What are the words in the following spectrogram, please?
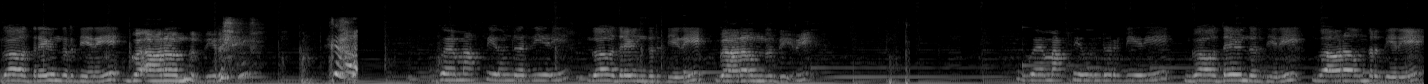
Gue Audrey undur diri. Gue Aura undur diri. gue Makfi undur diri. Gue Audrey undur diri. Gue Aura undur diri. Gue Makfi undur diri. Gue Audrey undur diri. Gue Aura undur diri.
